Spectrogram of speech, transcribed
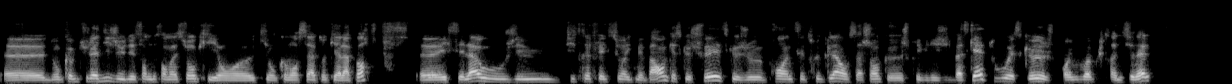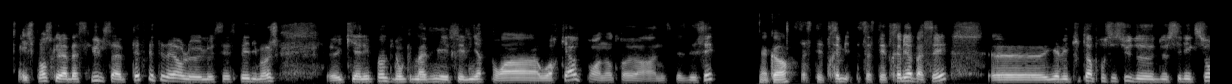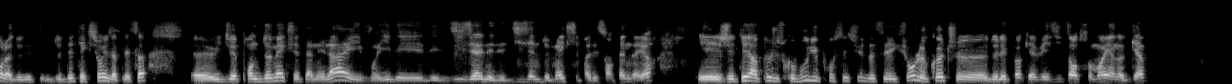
Euh, donc, comme tu l'as dit, j'ai eu des centres de formation qui ont, euh, qui ont commencé à toquer à la porte. Euh, et c'est là où j'ai eu une petite réflexion avec mes parents. Qu'est-ce que je fais? Est-ce que je prends un de ces trucs-là en sachant que je privilégie le basket ou est-ce que je prends une voie plus traditionnelle? Et je pense que la bascule, ça a peut-être été d'ailleurs le, le, CSP Limoges, euh, qui à l'époque donc m'avait fait venir pour un workout, pour un, entre, un espèce d'essai. D'accord. Ça s'était très, ça très bien passé. Euh, il y avait tout un processus de, sélection, là, de, détection, ils appelaient ça. Euh, ils devaient prendre deux mecs cette année-là et ils voyaient des, des, dizaines et des dizaines de mecs, c'est pas des centaines d'ailleurs. Et j'étais un peu jusqu'au bout du processus de sélection. Le coach euh, de l'époque avait hésité entre moi et un autre gars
